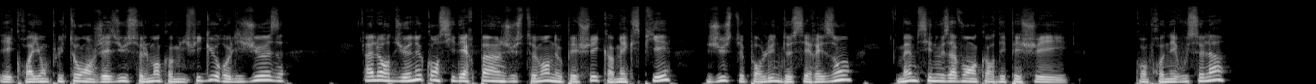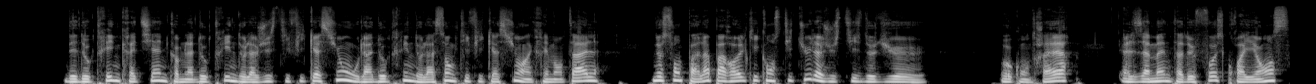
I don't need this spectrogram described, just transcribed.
et croyons plutôt en Jésus seulement comme une figure religieuse, alors Dieu ne considère pas injustement nos péchés comme expiés, juste pour l'une de ces raisons, même si nous avons encore des péchés. Comprenez-vous cela? Des doctrines chrétiennes comme la doctrine de la justification ou la doctrine de la sanctification incrémentale ne sont pas la parole qui constitue la justice de Dieu. Au contraire, elles amènent à de fausses croyances,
